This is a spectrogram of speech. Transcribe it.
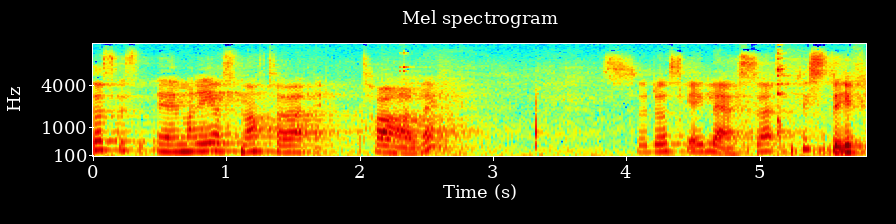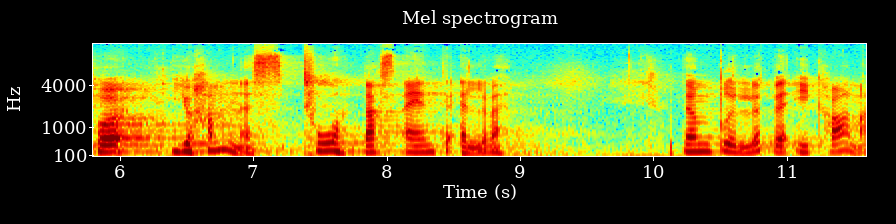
Da skal eh, Maria snart ta tale. Så da skal jeg lese først fra Johannes 2, vers 1-11. Det er om bryllupet i Kana.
